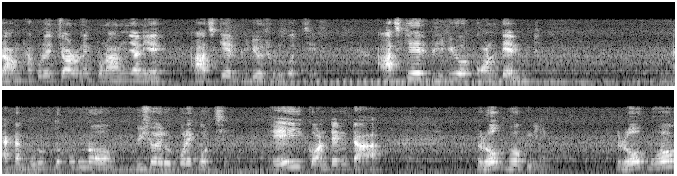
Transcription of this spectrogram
রাম ঠাকুরের চরণে প্রণাম জানিয়ে আজকের ভিডিও শুরু করছি। আজকের ভিডিওর কন্টেন্ট একটা গুরুত্বপূর্ণ বিষয়ের উপরে করছি। এই কন্টেন্টটা রোগভোগ নিয়ে। রোগভোগ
